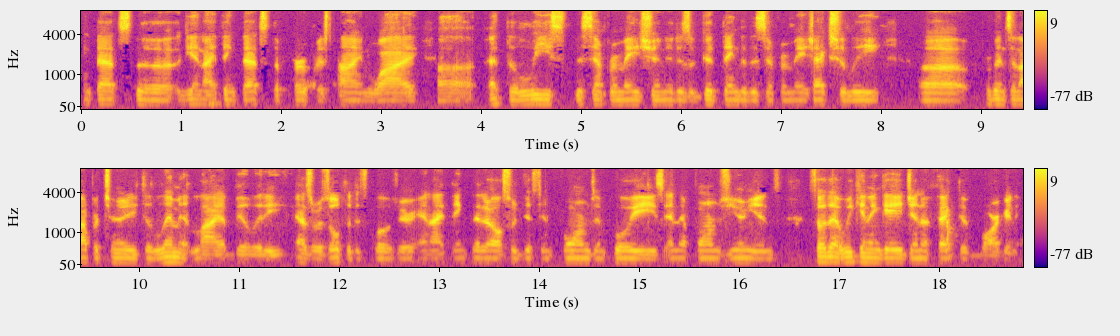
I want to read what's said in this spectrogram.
think that's the again. I think that's the purpose behind why, uh, at the least, this information. It is a good thing that this information actually uh, prevents an opportunity to limit liability as a result of disclosure, and I think that it also just informs employees and informs unions so that we can engage in effective bargaining.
